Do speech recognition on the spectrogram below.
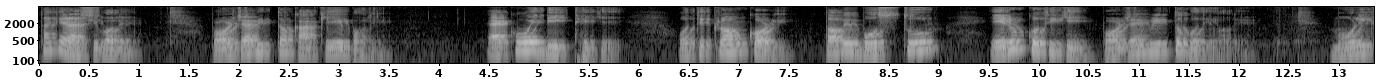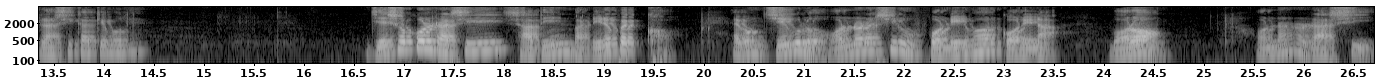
তাকে রাশি বলে। পর্যাবৃত্ত কাকে বলে? একই দিক থেকে অতিক্রম করে, তবে বস্তুর এরূপ গতিকে পর্যায়বৃত্ত গতি বলে? মৌলিক রাশি কাকে বলে? যে সকল রাশি স্বাধীন বা নিরপেক্ষ এবং যেগুলো অন্য রাশির উপর নির্ভর করে না, বরং অন্যান্য রাশি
